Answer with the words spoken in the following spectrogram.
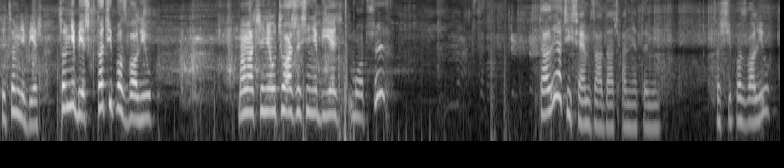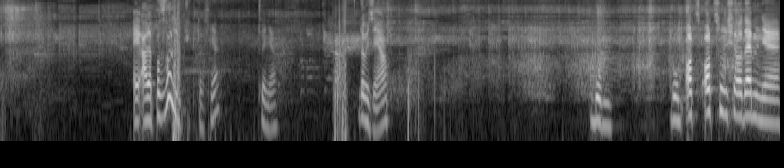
Ty co mnie bierz? Co mnie bierz? Kto ci pozwolił? Mama cię nie uczyła, że się nie bije młodszych? To ale ja ci chciałem zadać, a nie ty mi. Coś ci pozwolił? Ej, ale pozwolił ci ktoś, nie? Czy nie? Do widzenia. Bum. Bum. Od, odsuń się ode mnie.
